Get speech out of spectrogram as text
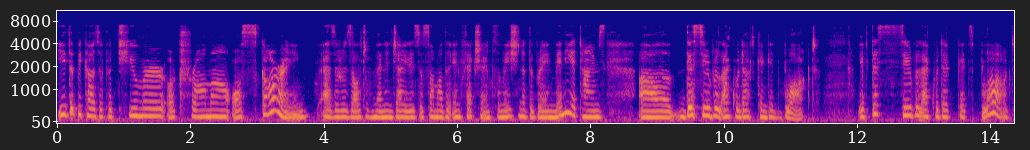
either because of a tumor or trauma or scarring as a result of meningitis or some other infection inflammation of the brain many a times uh, this cerebral aqueduct can get blocked. If this cerebral aqueduct gets blocked,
